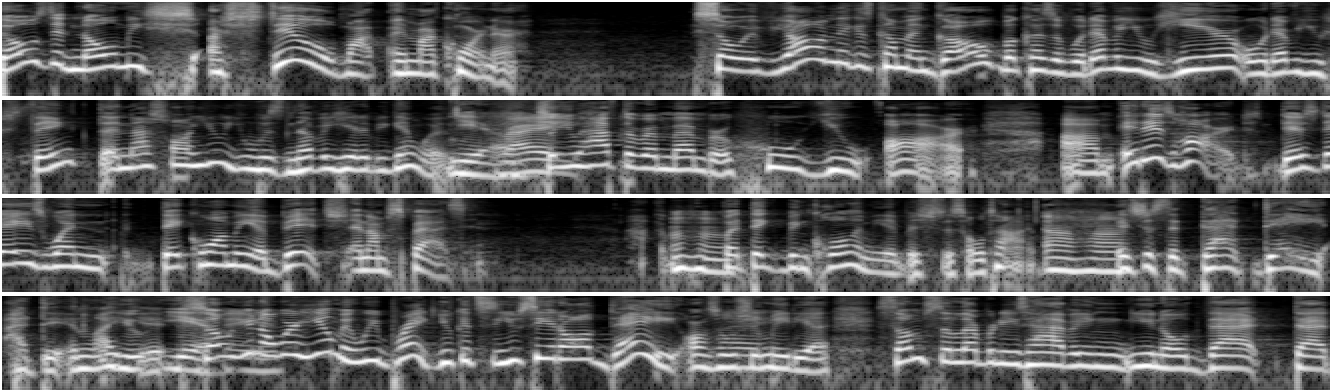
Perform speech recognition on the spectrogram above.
those that know me are still my, in my corner. So if y'all niggas come and go because of whatever you hear or whatever you think, then that's on you. You was never here to begin with. Yeah. Right. So you have to remember who you are. Um, it is hard. There's days when they call me a bitch and I'm spazzing. But they've been calling me a bitch this whole time. Uh-huh. It's just that that day I didn't like You- it. yeah. so you know we're human. We break. You could see, you see it all day on social Right. media. Some celebrities having you know that that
